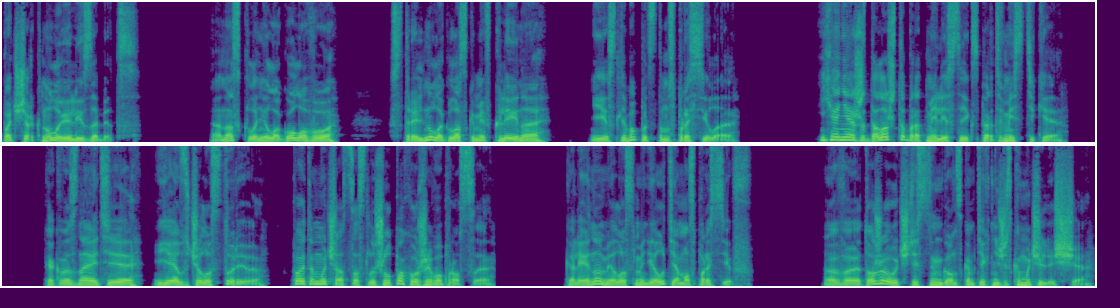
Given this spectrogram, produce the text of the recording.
Подчеркнула Элизабет. Она склонила голову, стрельнула глазками в Клейна и с любопытством спросила. Я не ожидала, что брат Мелисса эксперт в мистике. Как вы знаете, я изучил историю, поэтому часто слышал похожие вопросы. Колейн умело сменил тему, спросив. «Вы тоже учитесь в Сингонском техническом училище?»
